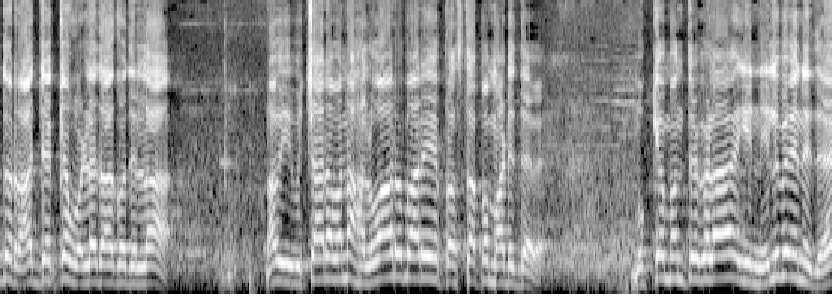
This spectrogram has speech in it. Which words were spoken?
ಇದು ರಾಜ್ಯಕ್ಕೆ ಒಳ್ಳೆಯದಾಗೋದಿಲ್ಲ ನಾವು ಈ ವಿಚಾರವನ್ನು ಹಲವಾರು ಬಾರಿ ಪ್ರಸ್ತಾಪ ಮಾಡಿದ್ದೇವೆ. ಮುಖ್ಯಮಂತ್ರಿಗಳ ಈ ನಿಲುವೇನಿದೆ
